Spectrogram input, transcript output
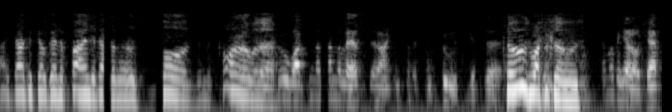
I doubt if you're going to find it out of those boards in the corner over there. True, Watson, but nonetheless, there are interesting clues to be observed. Clues? What clues? Come over here, old chap.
